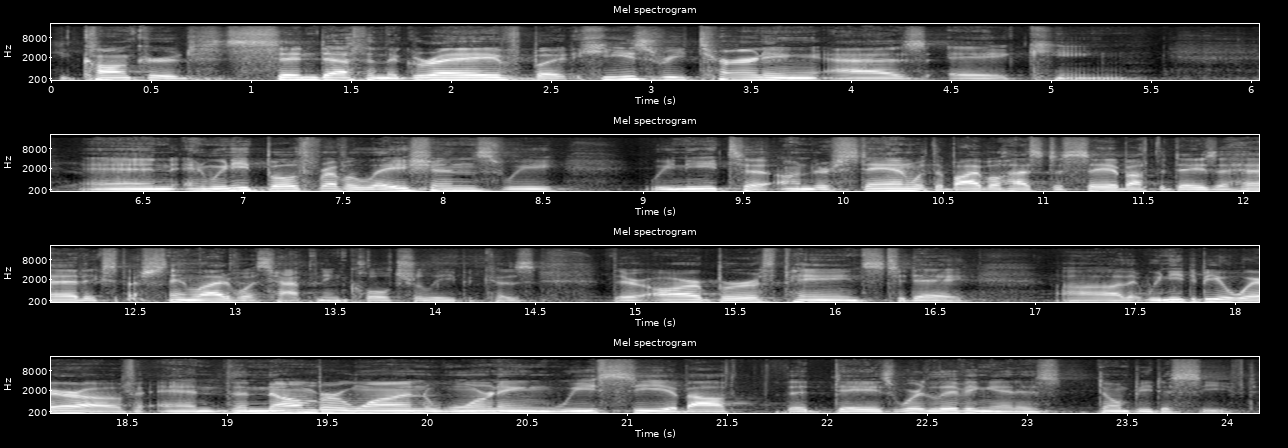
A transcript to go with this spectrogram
He conquered sin, death, and the grave, but he's returning as a king. And, and we need both revelations. We, we need to understand what the Bible has to say about the days ahead, especially in light of what's happening culturally, because there are birth pains today uh, that we need to be aware of. And the number one warning we see about the days we're living in is don't be deceived.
